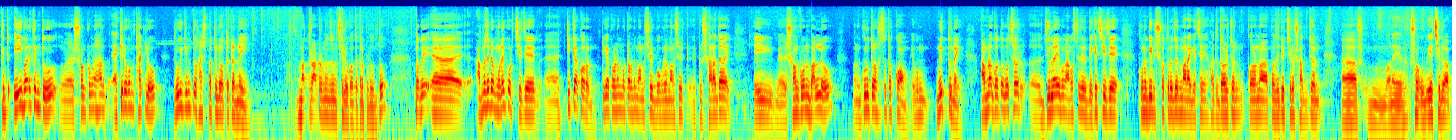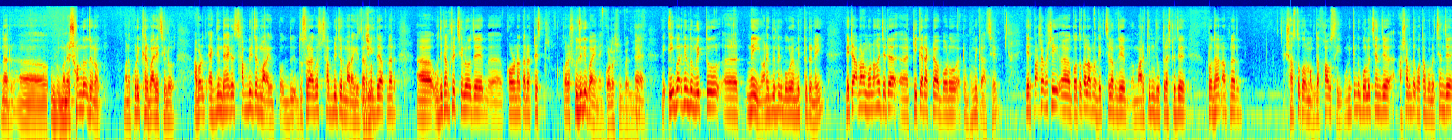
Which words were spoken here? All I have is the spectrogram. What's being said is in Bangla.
কিন্তু এইবার কিন্তু আহ, সংক্রমণের হার একই রকম থাকলেও রোগী কিন্তু হাসপাতালে অতটা নেই। মাত্র আটান্ন জন ছিল গতকাল পর্যন্ত। তবে আমরা যেটা মনে করছি যে টিকাকরণ, টিকাকরণে মোটামুটি মানুষের, বগুড়ার মানুষের একটু সাড়া দেওয়ায় এই সংক্রমণ বাড়লেও মানে গুরুতর অসুস্থতা কম এবং মৃত্যু নেই। আমরা গত বছর জুলাই এবং আগস্টে যেটা দেখেছি যে কোনো দিন সতেরো জন মারা গেছে, হয়তো দশজন করোনা পজিটিভ ছিল সাতজন মানে ইয়ে ছিল আপনার মানে সন্দেহজনক মানে পরীক্ষার বাইরে ছিল। আবার একদিন দেখা গেছে ছাব্বিশ জন মারা গেছে দোসরা আগস্ট ছাব্বিশ জন মারা গেছে। তার মধ্যে আপনার অধিকাংশই ছিল যে করোনা তারা টেস্ট করার সুযোগই পায় নাই। হ্যাঁ এইবার কিন্তু মৃত্যু নেই অনেকদিন থেকে বগুড়ার মৃত্যুটা নেই। এটা আমার মনে হয় যেটা টিকার একটা বড় একটা ভূমিকা আছে। এর পাশাপাশি গতকাল আমরা দেখছিলাম যে মার্কিন যুক্তরাষ্ট্রের যে প্রধান আপনার স্বাস্থ্য কর্মকর্তা ফাউসি, উনি কিন্তু বলেছেন যে, আশাবাদের কথা বলেছেন যে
